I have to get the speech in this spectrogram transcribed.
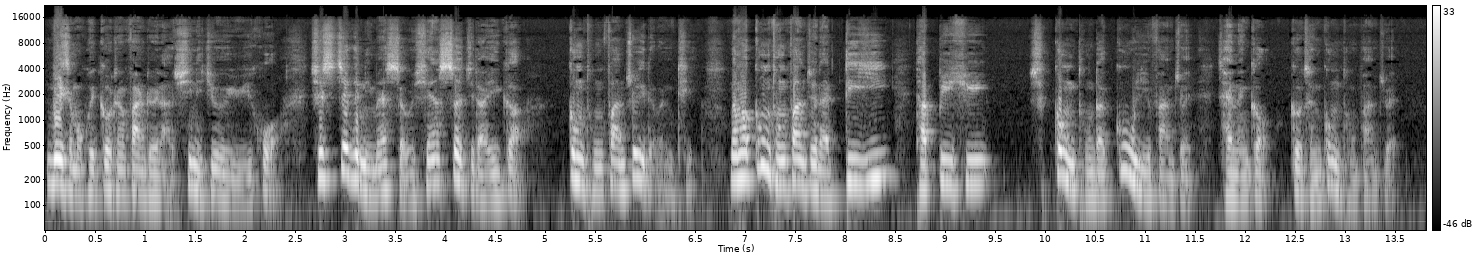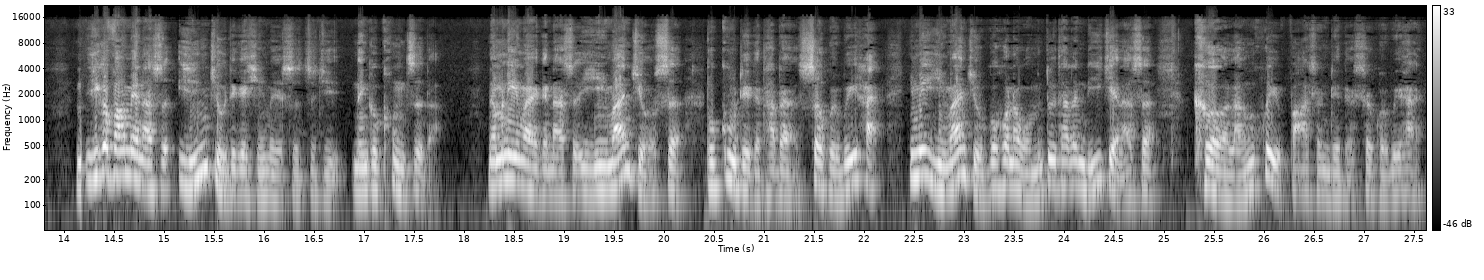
为什么会构成犯罪呢？心里就有疑惑。其实这个里面首先涉及到一个共同犯罪的问题。那么共同犯罪呢？第一，它必须是共同的故意犯罪才能够构成共同犯罪。一个方面呢是饮酒这个行为是自己能够控制的。那么另外一个呢，是饮完酒是不顾这个它的社会危害，因为饮完酒过后呢，我们对它的理解呢是可能会发生这个社会危害，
